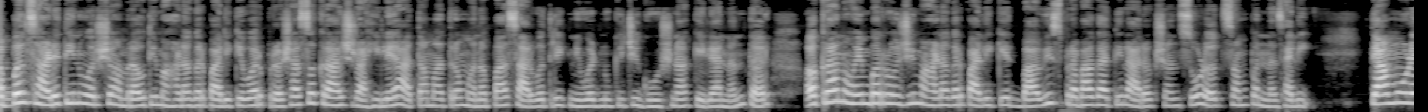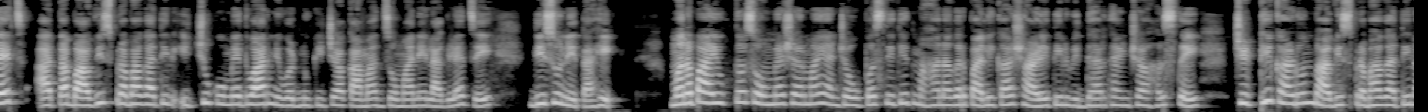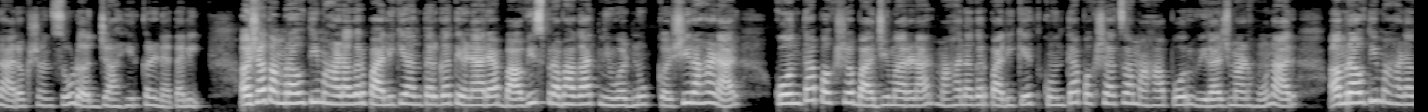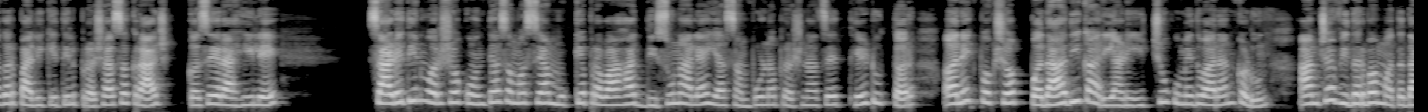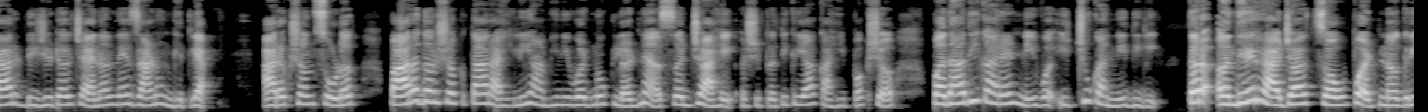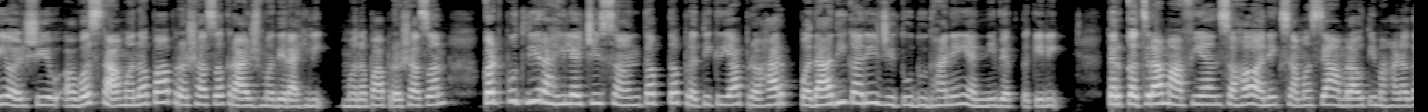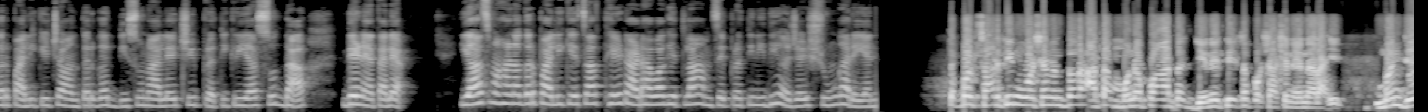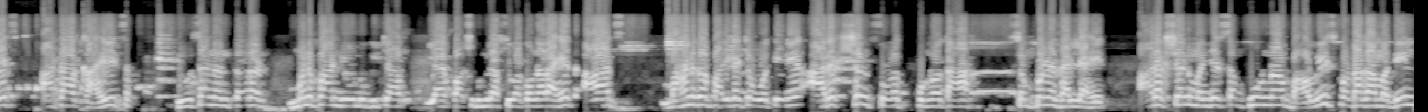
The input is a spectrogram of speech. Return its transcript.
तब्बल साडेतीन वर्ष अमरावती महानगरपालिकेवर प्रशासक राज राहिले. आता मात्र मनपा सार्वत्रिक निवडणुकीची घोषणा केल्यानंतर अकरा नोव्हेंबर रोजी महानगरपालिकेत बावीस प्रभागातील आरक्षण सोडत संपन्न झाली. त्यामुळेच आता बावीस प्रभागातील इच्छुक उमेदवार निवडणुकीच्या कामात जोमाने लागल्याचे दिसून येत आहे. मनपा आयुक्त सौम्य शर्मा यांच्या उपस्थितीत महानगरपालिका शाळेतील विद्यार्थ्यांच्या हस्ते चिठ्ठी काढून बावीस प्रभागातील आरक्षण सोडत जाहीर करण्यात आली. अशात अमरावती महानगरपालिकेअंतर्गत येणाऱ्या बावीस प्रभागात निवडणूक कशी राहणार कोणता पक्ष बाजी मारणार महानगरपालिकेत कोणत्या पक्षाचा महापौर विराजमान होणार अमरावती महानगरपालिकेतील प्रशासक राज कसे राहिले साडेतीन वर्ष कोणत्या समस्या मुख्य प्रवाहात दिसून आल्या या संपूर्ण प्रश्नाचे थेट उत्तर अनेक पक्ष पदाधिकारी आणि इच्छुक उमेदवारांकडून आमच्या विदर्भ मतदार डिजिटल चॅनलने जाणून घेतल्या. आरक्षण सोडत पारदर्शकता राहिली आम्ही निवडणूक लढण्यास सज्ज आहे अशी प्रतिक्रिया काही पक्ष पदाधिकाऱ्यांनी व इच्छुकांनी दिली. तर अंधेर राजा चौपट नगरी अशी अवस्था मनपा प्रशासक राजमध्ये राहिली. मनपा प्रशासन कटपुतली राहिल्याची संतप्त प्रतिक्रिया प्रहार पदाधिकारी जितू दुधाने यांनी व्यक्त केली. तर कचरा माफियांसह अनेक समस्या अमरावती महानगरपालिकेच्या अंतर्गत दिसून आल्याची प्रतिक्रिया सुद्धा देण्यात आल्या. याच महानगरपालिकेचा थेट आढावा घेतला आमचे प्रतिनिधी अजय शृंगारे यांनी. तब्बल साडेतीन वर्षानंतर आता मनपात जनतेचं प्रशासन येणार आहे. म्हणजेच आता काहीच दिवसानंतर मनपा निवडणुकीच्या या पार्श्वभूमीला सुरुवात होणार आहेत. आज महानगरपालिकेच्या वतीने आरक्षण सोडत पूर्णतः संपन्न झालेले आहेत आरक्षण म्हणजे संपूर्ण बावीस प्रभागामधील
